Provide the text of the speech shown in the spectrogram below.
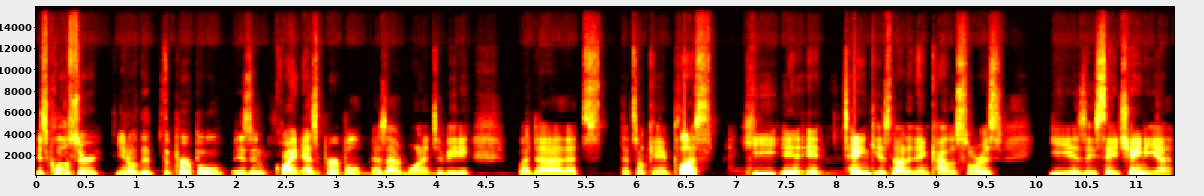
is closer. You know, the, the purple isn't quite as purple as I would want it to be, but uh, that's that's okay. Plus, he in, in, Tank is not an Ankylosaurus; he is a Saichania.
